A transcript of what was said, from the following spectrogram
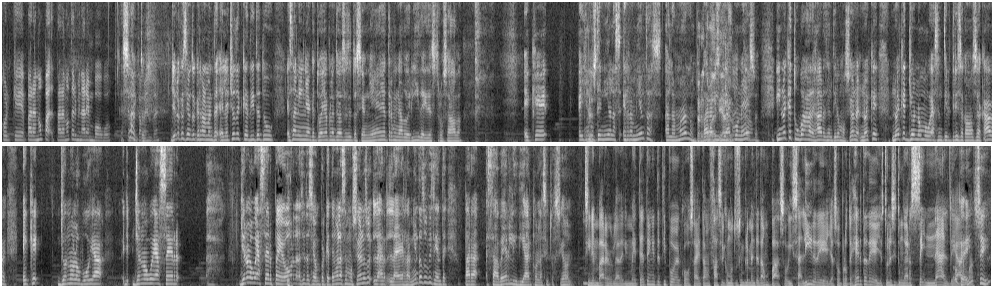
Porque para no, pa- para no terminar en bobo, Exacto. específicamente. Yo lo que siento que realmente el hecho de que dite tú, esa niña que tú hayas planteado esa situación y ella haya terminado herida y destrozada, es que ella no tenía las herramientas a la mano Pero para lidiar con eso. Y no es que tú vas a dejar de sentir emociones, no es que, no es que yo no me voy a sentir triste cuando se acabe, es que yo no lo voy a, yo- no voy a hacer yo no lo voy a hacer peor de la situación porque tengo las emociones, la, la herramienta suficiente para saber lidiar con la situación. Sin embargo, la de meterte en este tipo de cosas es tan fácil como tú simplemente dar un paso y salir de ellas o protegerte de ellas. Tú necesitas un arsenal de ok, armas. sí.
